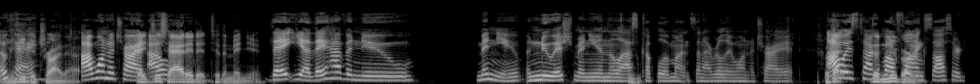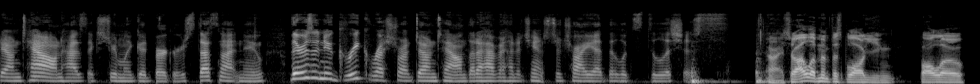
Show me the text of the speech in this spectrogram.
Okay. You need to try that. I want to try they it. just I'll- added it to the menu. They yeah, they have a new menu, a newish menu in the last couple of months, and I really want to try it. But I that- always talk the new about burger- Flying Saucer downtown has extremely good burgers. That's not new. There is a new Greek restaurant downtown that I haven't had a chance to try yet that looks delicious. All right, so I love Memphis blog. You can follow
